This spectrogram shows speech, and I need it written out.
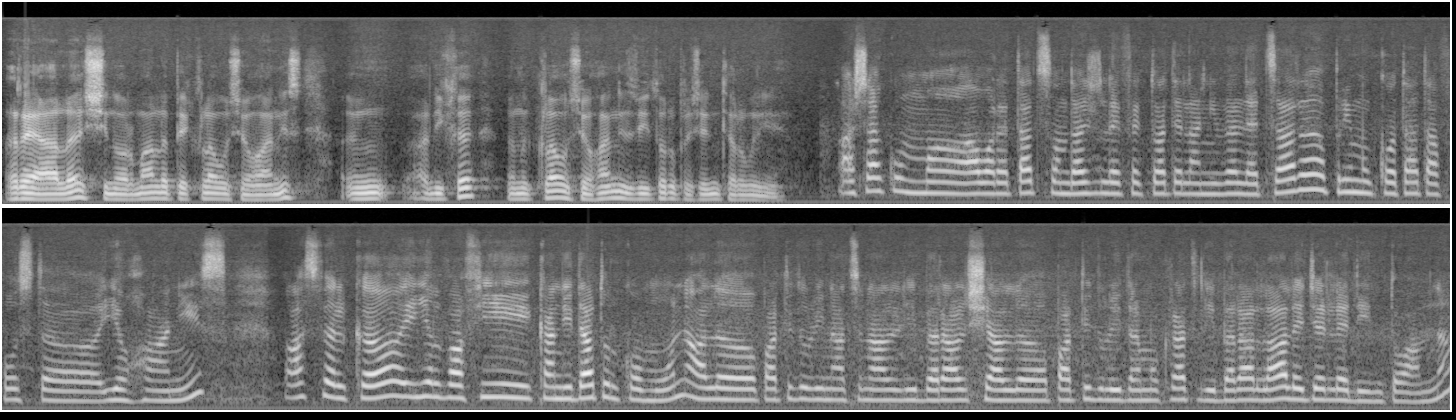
reală și normală pe Claus Iohannis, în, adică în Claus Iohannis, viitorul președinte al României. Așa cum uh, au arătat sondajele efectuate la nivel de țară, primul cotat a fost uh, Iohannis, astfel că el va fi candidatul comun al uh, Partidului Național Liberal și al Partidului Democrat Liberal la alegerile din toamnă.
